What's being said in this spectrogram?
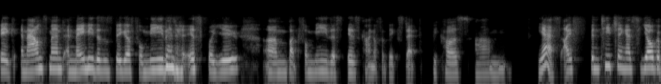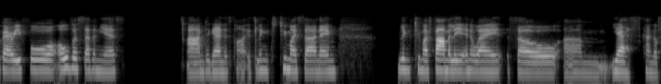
big announcement, and maybe this is bigger for me than it is for you. Um, but for me, this is kind of a big step because um, yes, I've been teaching as Yoga Berry for over seven years, and again, it's part it's linked to my surname, linked to my family in a way. So um, yes, kind of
